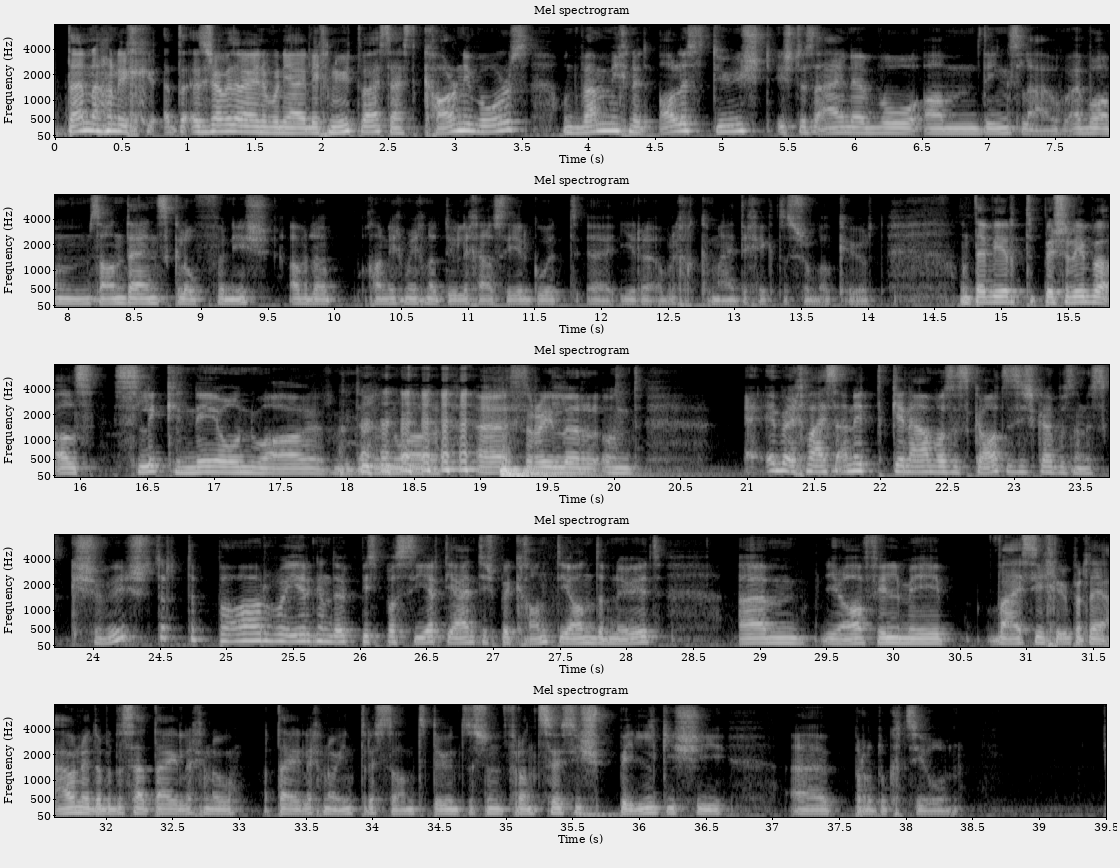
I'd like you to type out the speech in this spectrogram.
dann habe ich, es ist auch wieder einer, wo ich eigentlich nichts weiss, heißt Carnivores. Und wenn mich nicht alles täuscht, ist das einer, wo am Dings lau, äh, wo am Sundance gelaufen ist. Aber da kann ich mich natürlich auch sehr gut äh, irren. Aber ich habe gemeint, ich hätte das schon mal gehört. Und der wird beschrieben als Slick Neo-Noir, wieder ein Noir-Thriller. und äh, eben, ich weiß auch nicht genau, was es geht. Es ist, glaube ich, so ein Geschwisterpaar, wo irgendetwas passiert. Die eine ist bekannt, die andere nicht. Ähm, ja, viel mehr weiß ich über den auch nicht, aber das hat eigentlich noch, hat eigentlich noch interessant getönt. Das ist eine französisch-belgische äh, Produktion.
